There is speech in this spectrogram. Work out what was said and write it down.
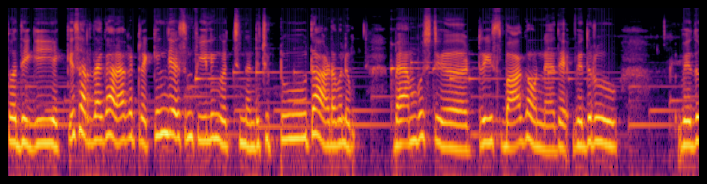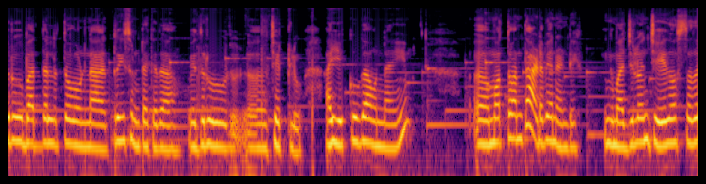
సో దిగి ఎక్కి సరదాగా అలాగ ట్రెక్కింగ్ చేసిన ఫీలింగ్ వచ్చిందండి. చుట్టూతా అడవులు బ్యాంబూ ట్రీస్ బాగా ఉన్నాయి. అదే వెదురు వెదురు బద్దలతో ఉన్న ట్రీస్ ఉంటాయి కదా వెదురు చెట్లు అవి ఎక్కువగా ఉన్నాయి. మొత్తం అంతా అడవేనండి. ఇంక మధ్యలోంచి ఏది వస్తుందో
